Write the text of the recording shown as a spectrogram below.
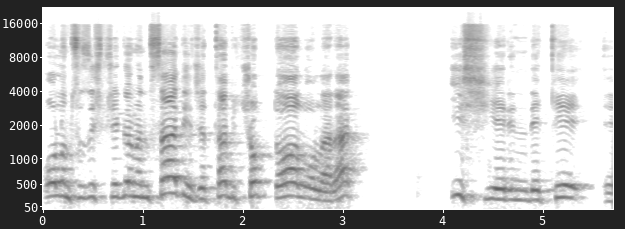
olumsuz hiçbir şey görmedim. Sadece tabii çok doğal olarak iş yerindeki e,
